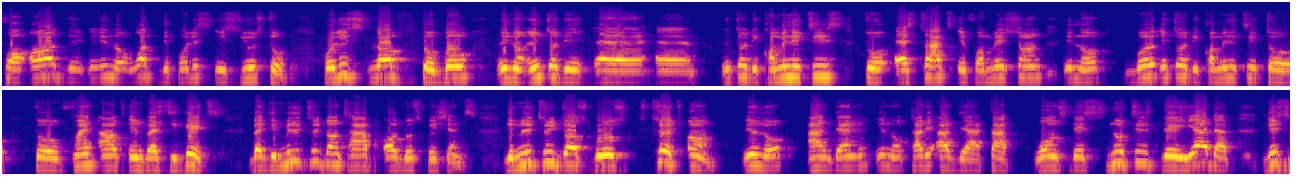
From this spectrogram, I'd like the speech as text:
for all the, you know, what the police is used to. Police love to go, you know, into the uh, uh, into the communities to extract information, you know, go into the community to, to find out, investigate. But the military don't have all those patience. The military just goes straight on, you know, and then, you know, carry out the attack. Once they notice, they hear that these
